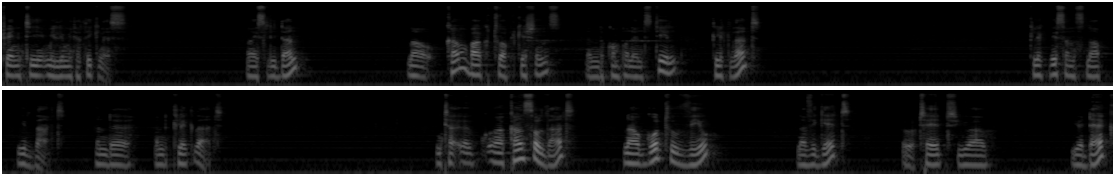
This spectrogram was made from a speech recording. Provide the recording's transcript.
20 millimeter thickness. Nicely done. Now come back to applications and the component steel click that. Click this and snap with that. And uh, and click that uh, cancel that. Now go to view navigate rotate your your deck.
